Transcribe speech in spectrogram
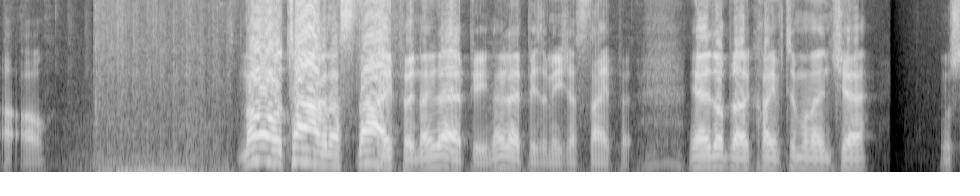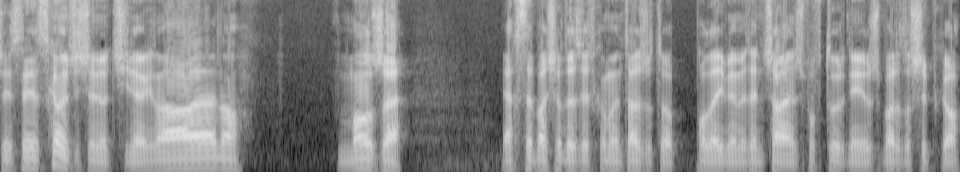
O, o. No tak, na snajpę, najlepiej, najlepiej zamienić na snajpę. Nie, dobra, kochani, w tym momencie muszę niestety skończyć ten odcinek, no ale no, może. Jak Seba się odezwie w komentarzu, to podejmiemy ten challenge powtórnie już bardzo szybko.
